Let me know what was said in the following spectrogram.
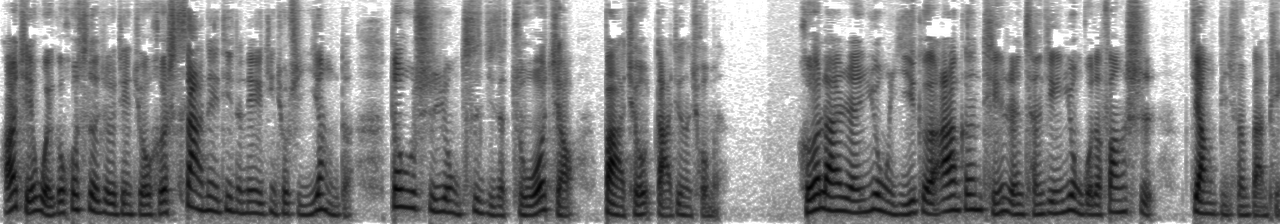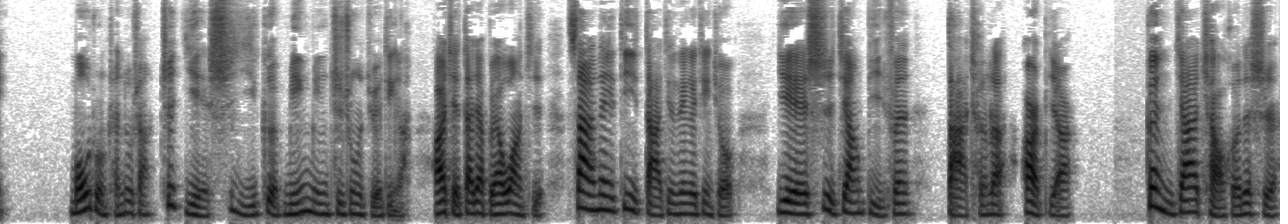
而且韦格霍斯的这个进球和萨内蒂的那个进球是一样的，都是用自己的左脚把球打进了球门。荷兰人用一个阿根廷人曾经用过的方式将比分扳平。某种程度上，这也是一个冥冥之中的决定啊！而且大家不要忘记，萨内蒂打进的那个进球，也是将比分打成了二比二。更加巧合的是，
